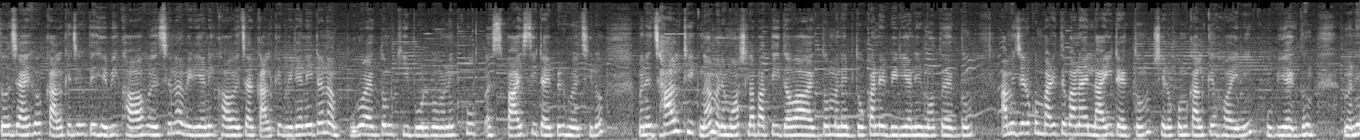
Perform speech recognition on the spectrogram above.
তো যাই হোক, কালকে যেহেতু হেভি খাওয়া হয়েছে না, বিরিয়ানি খাওয়া হয়েছে, আর কালকে বিরিয়ানিটা না পুরো একদম কি বলব মানে খুব স্পাইসি টাইপের হয়েছিল। মানে ঝাল ঠিক না মানে মশলাপাতি দেওয়া একদম মানে দোকানের বিরিয়ানির মতো একদম। আমি যেরকম বাড়িতে বানাই লাইট একদম, সেরকম কালকে হয়নি। খুবই একদম মানে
